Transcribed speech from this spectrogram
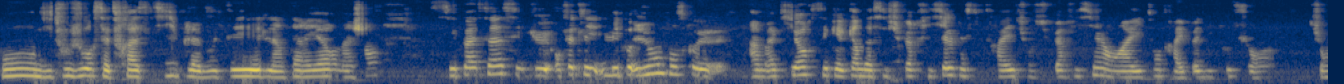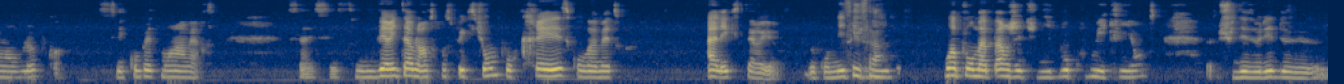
bon, on dit toujours cette phrase type, la beauté de l'intérieur, machin. C'est pas ça, c'est que, en fait, les, les gens pensent que un maquilleur, c'est quelqu'un d'assez superficiel parce qu'il travaille sur le superficiel. En réalité, on travaille pas du tout sur, sur l'enveloppe, quoi. C'est complètement l'inverse. C'est une véritable introspection pour créer ce qu'on va mettre à l'extérieur. Donc on étudie ça. Moi, pour ma part, j'étudie beaucoup mes clientes. Euh, je suis désolée de,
